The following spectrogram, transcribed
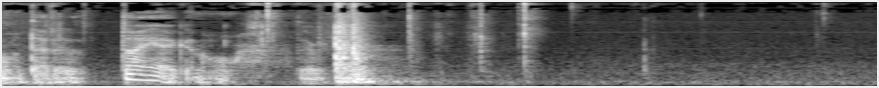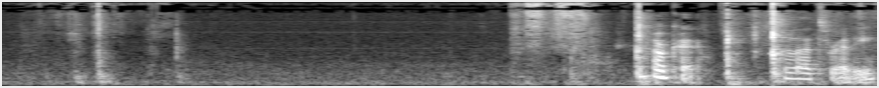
I want that as diagonal. There we go. Okay, so that's ready.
